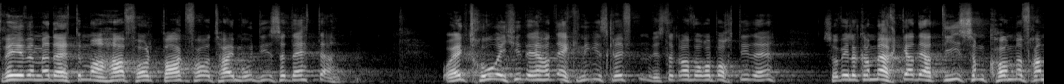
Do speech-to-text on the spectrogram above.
driver med dette, må ha folk bak for å ta imot de som detter. Og jeg tror ikke det har dekning i Skriften. Hvis dere har vært borti det, så vil dere merke det at de som kommer fra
